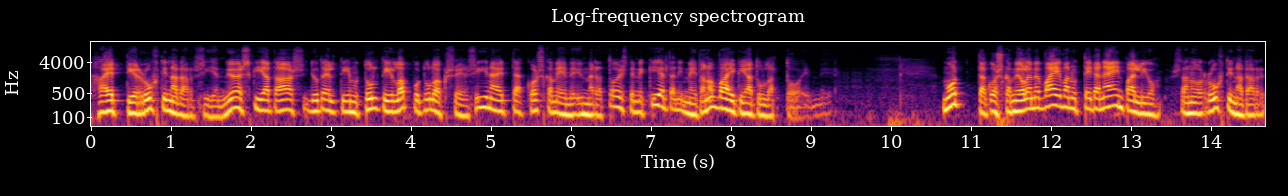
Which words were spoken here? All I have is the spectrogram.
haettiin ruhtinadar siihen myöskin ja taas juteltiin, mutta tultiin lopputulokseen siinä, että koska me emme ymmärrä toistemme kieltä, niin meitä on vaikea tulla toimeen. Mutta koska me olemme vaivannut teitä näin paljon, sanoi ruhtinatar,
